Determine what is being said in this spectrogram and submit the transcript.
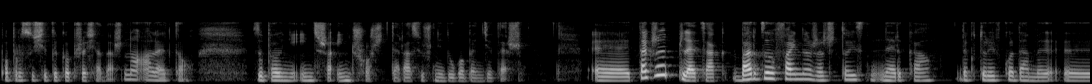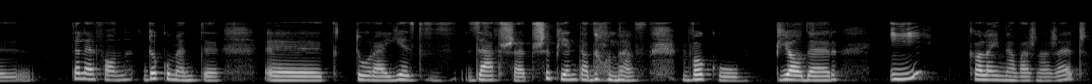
po prostu się tylko przesiadasz. No ale to zupełnie insza inszość teraz już niedługo będzie też. E, także plecak. Bardzo fajna rzecz to jest nerka, do której wkładamy e, telefon, dokumenty, e, która jest zawsze przypięta do nas wokół bioder i kolejna ważna rzecz,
